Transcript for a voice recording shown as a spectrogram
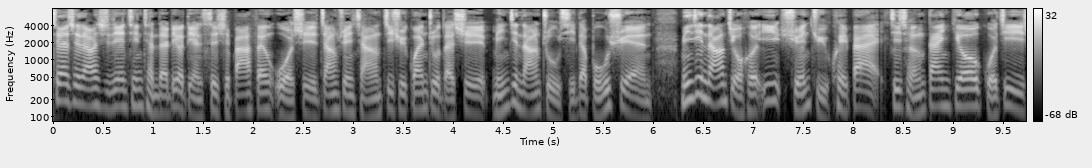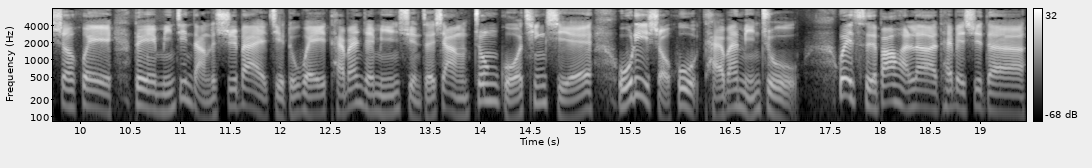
现在是台湾时间清晨的六点四十八分，我是张顺祥，继续关注的是民进党主席的补选。民进党九合一选举溃败，基层担忧国际社会对民进党的失败解读为台湾人民选择向中国倾斜，无力守护台湾民主。为此，包含了台北市的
